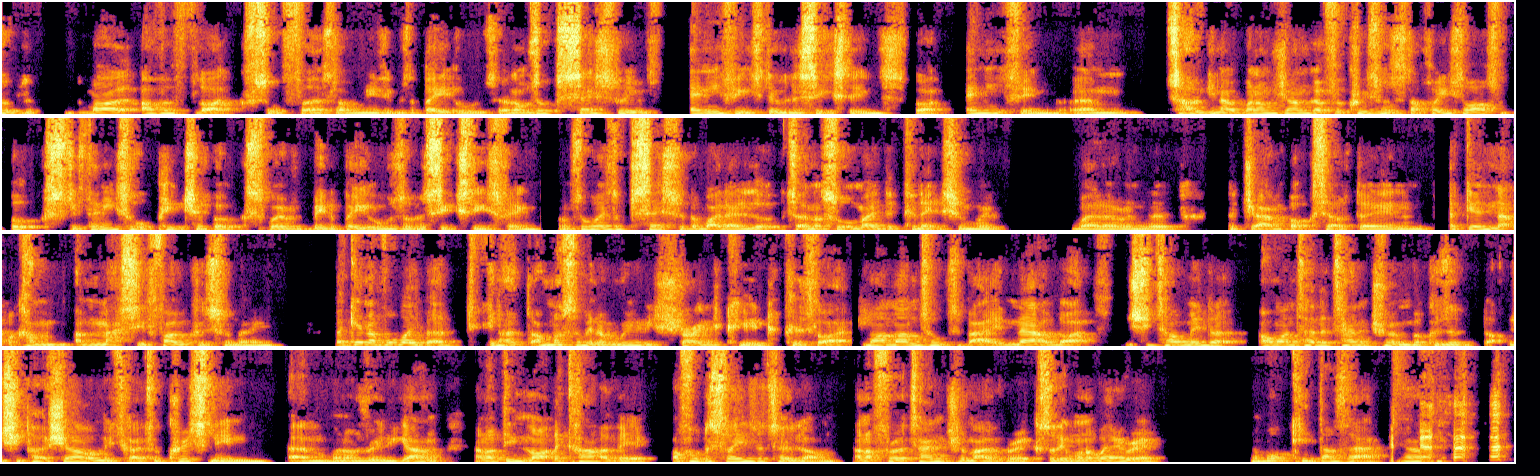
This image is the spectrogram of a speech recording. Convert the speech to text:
my other like sort of first love of music was the Beatles, and I was obsessed with anything to do with the '60s, like anything. Um, so, you know, when I was younger for Christmas and stuff, I used to ask for books, just any sort of picture books, whether it be the Beatles or the 60s thing. I was always obsessed with the way they looked. And I sort of made the connection with Weller and the, the jam box that I was doing. And again, that become a massive focus for me again, I've always been, you know, I must have been a really strange kid because, like, my mum talks about it now. Like, she told me that I once had a tantrum because of, she put a shirt on me to go to a christening um, when I was really young, and I didn't like the cut of it. I thought the sleeves were too long, and I threw a tantrum over it because I didn't want to wear it. And what kid does that? You know?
